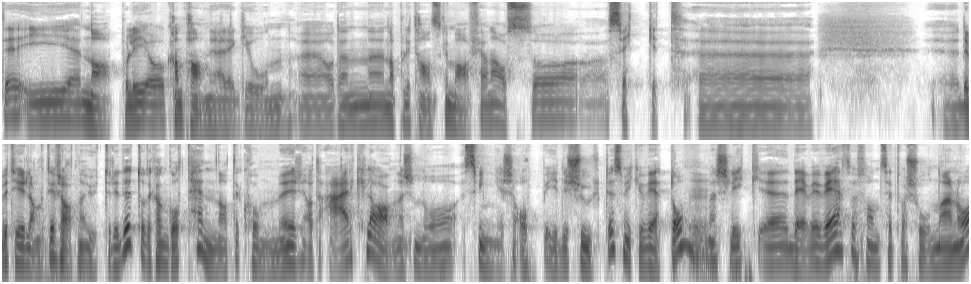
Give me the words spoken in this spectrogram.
det i Napoli og Campania-regionen. eh, Og den eh, napolitanske mafiaen er også svekket. Eh, Det betyr langt ifra at den er utryddet, og det kan godt hende at det kommer at det er klaner som nå svinger seg opp i det skjulte, som vi ikke vet om. Men slik eh, det vi vet, og sånn situasjonen er nå,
